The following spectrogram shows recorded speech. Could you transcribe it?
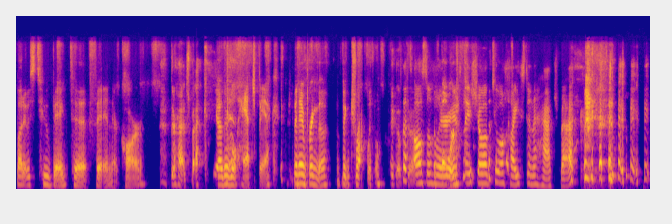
but it was too big to fit in their car. Their hatchback Yeah, their little hatchback. They didn't bring the, the big truck with them. pickup That's truck. also Ford. hilarious. They show up to a heist in a hatchback.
